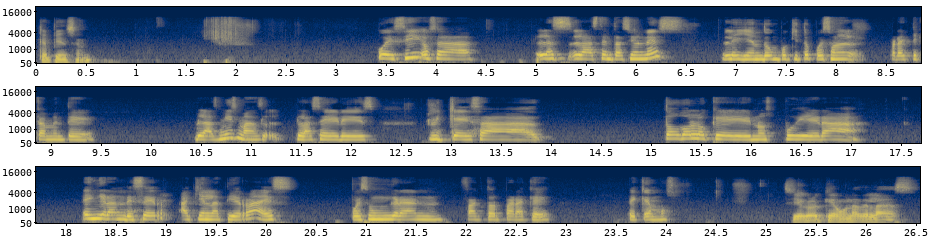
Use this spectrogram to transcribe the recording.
¿Qué piensan? Pues sí, o sea, las, las tentaciones, leyendo un poquito, pues son prácticamente las mismas, placeres, riqueza, todo lo que nos pudiera engrandecer aquí en la tierra es pues un gran factor para que pequemos. Sí, yo creo que una de las,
